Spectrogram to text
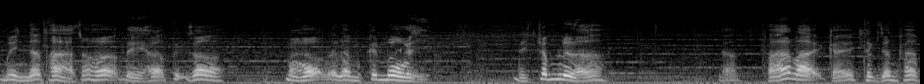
mình đã thả cho họ để họ tự do, mà họ lại là một cái mồi để châm lửa, đã phá lại cái thực dân pháp.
